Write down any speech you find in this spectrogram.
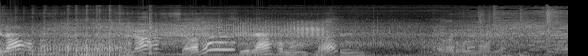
Bah c'est l'arme. C'est là Ça va bien C'est l'arme. Hein. Ouais. Ça va drôlement bien.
